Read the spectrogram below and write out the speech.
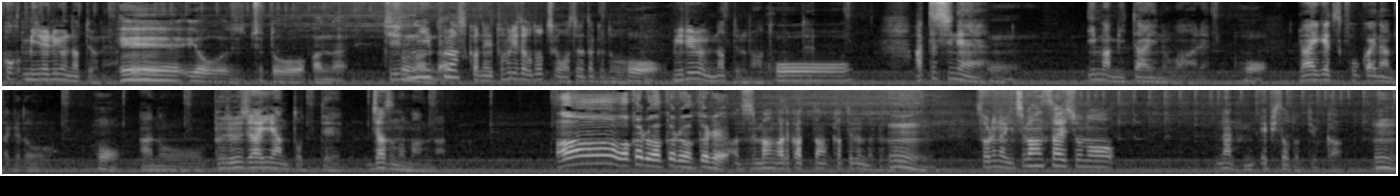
こ見れるようになったよね。へえいやちょっとわかんない。ディズニープラスかネットフリーだかどっちか忘れたけどほ見れるようになってるなとう思って。ほ私ねううん。今見たいのはあれ。ほ来月公開なんだけどあのーブルージャイアントってジャズの漫画。ああわかるわかるわかる。私漫画で買った買ってるんだけど、うん。それの一番最初のなんてエピソードっていうかうん。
